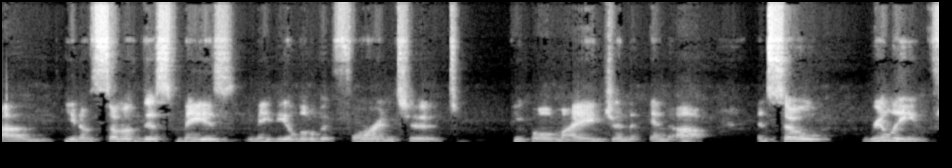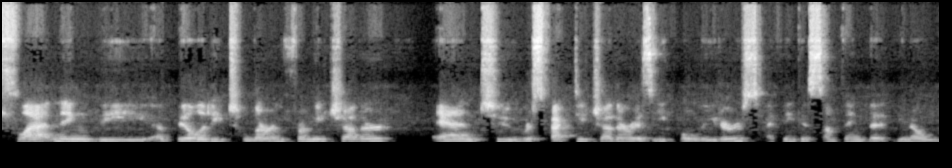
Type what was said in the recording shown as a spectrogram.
um, you know, some of this may is maybe a little bit foreign to, to people my age and, and up. And so really flattening the ability to learn from each other and to respect each other as equal leaders, I think is something that, you know,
